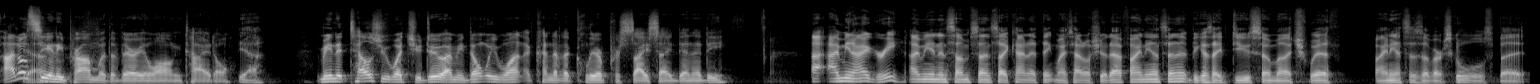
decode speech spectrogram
I don't yeah. see any problem with a very long title. Yeah, I mean it tells you what you do. I mean, don't we want a kind of a clear, precise identity? I, mean, I agree. I mean, in some sense, I kind of think my title should have finance in it because I do so much with finances of our schools, but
